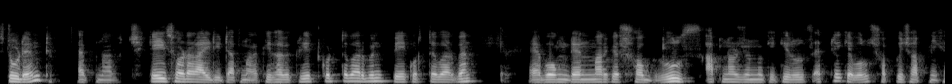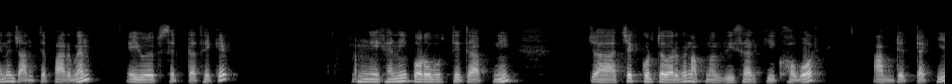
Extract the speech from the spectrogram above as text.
স্টুডেন্ট আপনার কেস অর্ডার আইডিটা আপনারা কীভাবে ক্রিয়েট করতে পারবেন পে করতে পারবেন এবং ডেনমার্কের সব রুলস আপনার জন্য কি কি রুলস অ্যাপ্লিকেবল সবকিছু আপনি এখানে জানতে পারবেন এই ওয়েবসাইটটা থেকে। এখানেই পরবর্তীতে আপনি যা চেক করতে পারবেন আপনার ভিসার কি খবর আপডেটটা কি।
